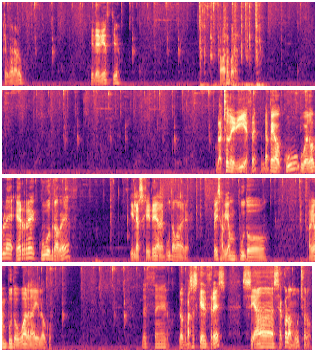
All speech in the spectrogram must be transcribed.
Qué buena, loco. 10 de 10, tío. Vamos a poner. Lo ha hecho de 10, ¿eh? Le ha pegado Q, W, R, Q otra vez. Y las gitea de puta madre. ¿Veis? Había un puto... Había un puto guarda ahí, loco. De cero. Lo que pasa es que el 3 se ha, se ha colado mucho, ¿no?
